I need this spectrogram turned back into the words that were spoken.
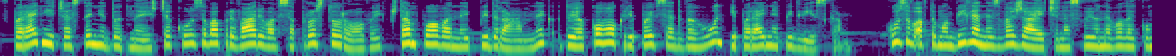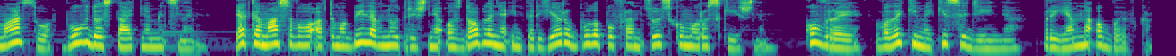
В передній частині до днища кузова приварювався просторовий штампований підрамник, до якого кріпився двигун і передня підвіска. Кузов автомобіля, незважаючи на свою невелику масу, був достатньо міцним. Як для масового автомобіля, внутрішнє оздоблення інтер'єру було по-французькому розкішним: коври, великі м'які сидіння, приємна оббивка.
